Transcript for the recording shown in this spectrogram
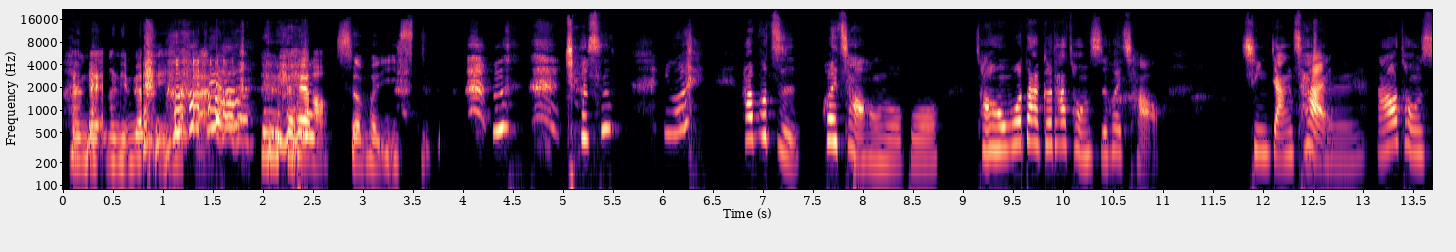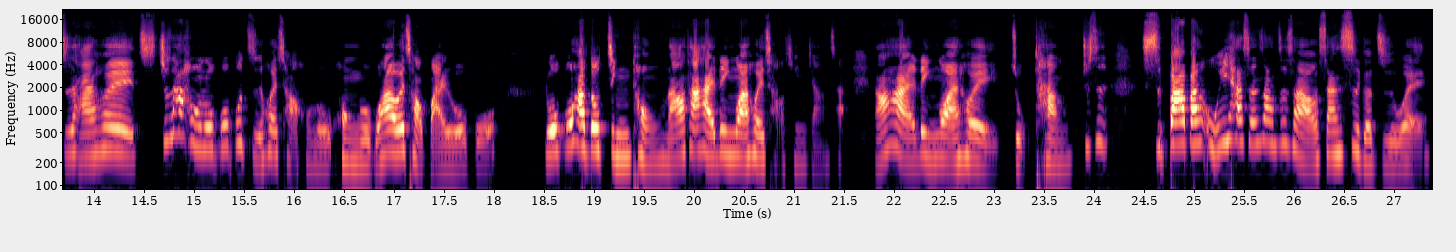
还没有，你没有停下来，你没有。什么意思？就是因为他不止会炒红萝卜，炒红萝卜大哥他同时会炒青江菜然后同时还会，就是他红萝卜不只会炒红萝红萝卜，他还会炒白萝卜，萝卜他都精通。然后他还另外会炒青江菜，然后还另外会煮汤，就是十八般武艺，他身上至少有三四个职位。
